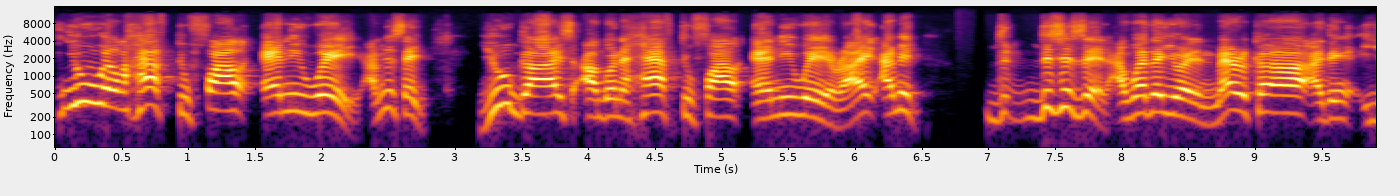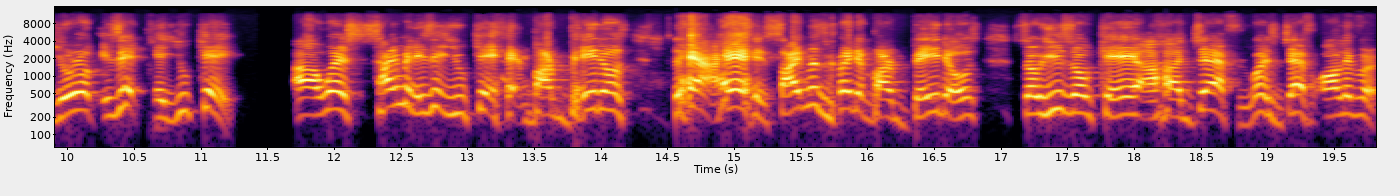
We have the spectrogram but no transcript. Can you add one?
you will have to file anyway. I'm just saying, you guys are going to have to file anyway, right? I mean, th- this is it. Uh, whether you're in America, I think Europe, is it? A UK, uh, where's Simon? Is it UK? Barbados? Yeah, hey, Simon's going to Barbados, so he's okay. Uh, Jeff, where's Jeff Oliver?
